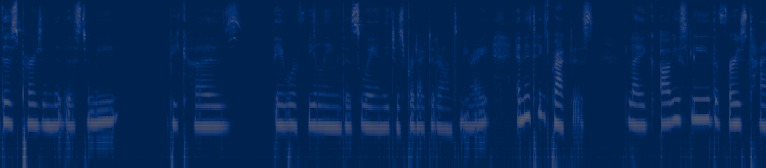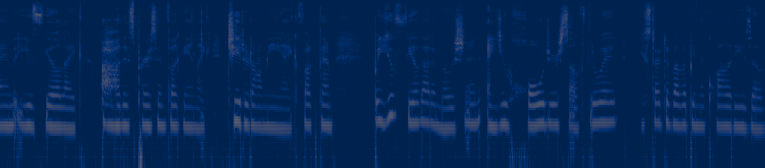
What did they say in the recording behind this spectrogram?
this person did this to me because they were feeling this way and they just projected it onto me, right? And it takes practice. Like, obviously, the first time that you feel like, oh, this person fucking like cheated on me, like, fuck them, but you feel that emotion and you hold yourself through it, you start developing the qualities of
